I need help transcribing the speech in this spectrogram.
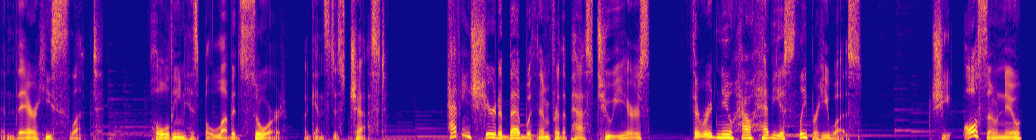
and there he slept, holding his beloved sword against his chest. Having shared a bed with him for the past two years, Thurid knew how heavy a sleeper he was. She also knew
